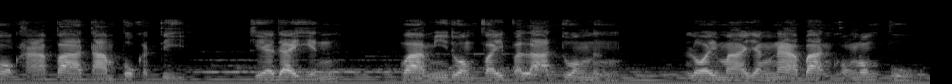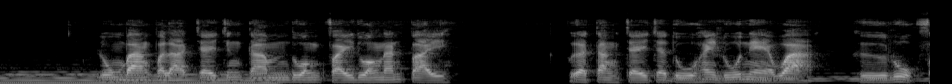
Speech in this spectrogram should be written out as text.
ออกหาปลาตามปกติแกได้เห็นว่ามีดวงไฟประหลาดดวงหนึ่ง ลอยมาอยังหน้าบ้านของหลวงปู่ลุงบางประหลาดใจจึงตามดวงไฟดวงนั้นไป เพื่อตั้งใจจะดูให้รู้แน่ว่า คือลูกไฟ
